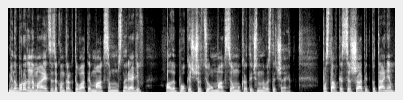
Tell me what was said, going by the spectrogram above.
Міноборони намагається законтрактувати максимум снарядів, але поки що цього максимуму критично не вистачає. Поставки США під питанням,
